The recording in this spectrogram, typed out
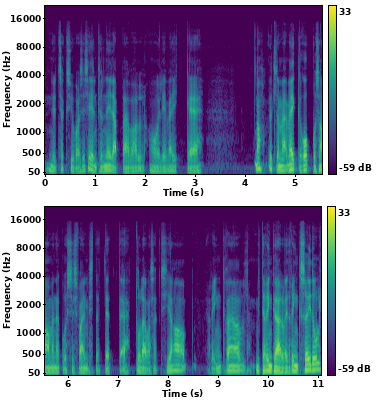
nüüdseks juba siis eelmisel neljapäeval oli väike noh, ütleme väike kokkusaamine, kus siis valmistati ette tulevaseks ja ringrajal, mitte ringrajal, vaid ringsõidul,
